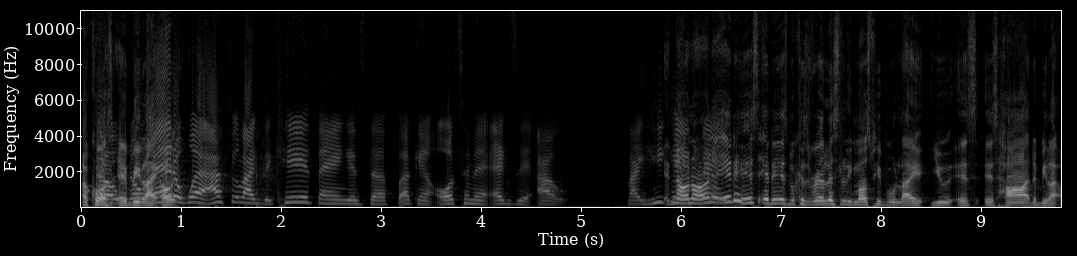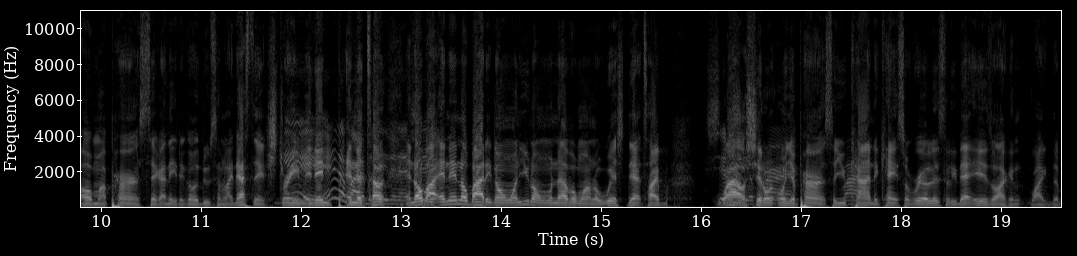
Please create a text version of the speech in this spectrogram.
of course. So It'd no be like, no matter oh, what, I feel like the kid thing is the fucking ultimate exit out. Like he can't no, no, say, it is, it is because realistically, most people like you. It's it's hard to be like, oh, my parents sick. I need to go do something. Like that's the extreme, Yeah, and then and the nobody tongue, believing that and nobody, shit. and then nobody don't want you don't never want to wish that type of Shit on wild your shit on, on your parents. So you Right. kind of can't. So realistically, that is like like the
